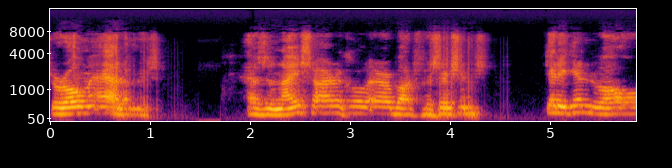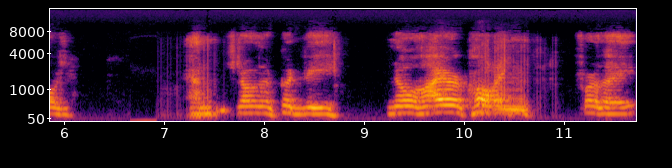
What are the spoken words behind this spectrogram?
Jerome Adams has a nice article there about physicians getting involved. And so there could be no higher calling for the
